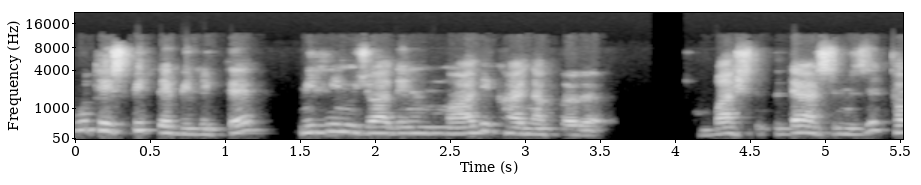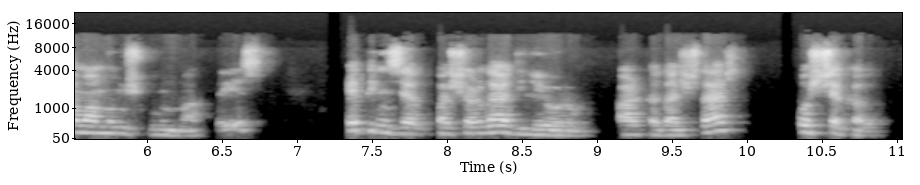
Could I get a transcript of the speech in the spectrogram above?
Bu tespitle birlikte milli mücadelenin mali kaynakları başlıklı dersimizi tamamlamış bulunmaktayız. Hepinize başarılar diliyorum arkadaşlar. Hoşçakalın.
